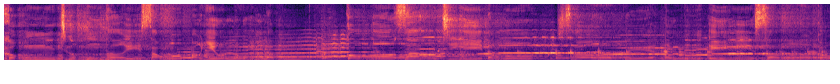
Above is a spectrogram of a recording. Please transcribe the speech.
Không trước thời sau bao nhiêu lỗi lầm, có sáng chi đâu? Sợ quyền ý, sợ cầu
